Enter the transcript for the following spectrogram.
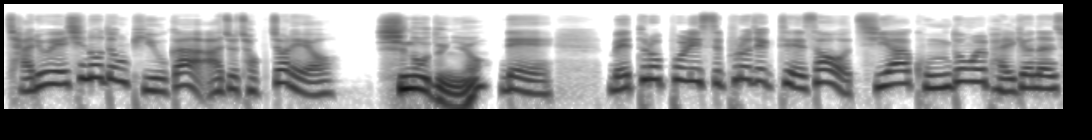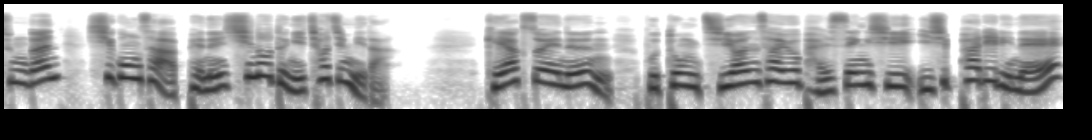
자료의 신호등 비유가 아주 적절해요. 신호등이요? 네. 메트로폴리스 프로젝트에서 지하 공동을 발견한 순간 시공사 앞에는 신호등이 켜집니다. 계약서에는 보통 지연 사유 발생 시 28일 이내에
